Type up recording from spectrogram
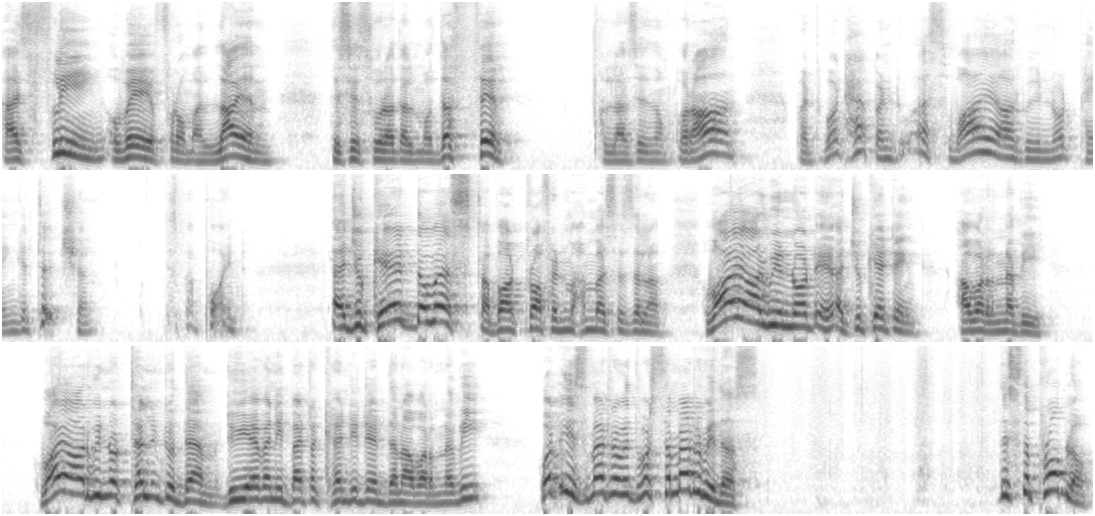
as fleeing away from a lion this is surah al-mudaththir allah says in the quran but what happened to us why are we not paying attention this is my point educate the west about prophet muhammad why are we not educating our nabi why are we not telling to them, do you have any better candidate than our Nabi? What is matter with what's the matter with us? This is the problem.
